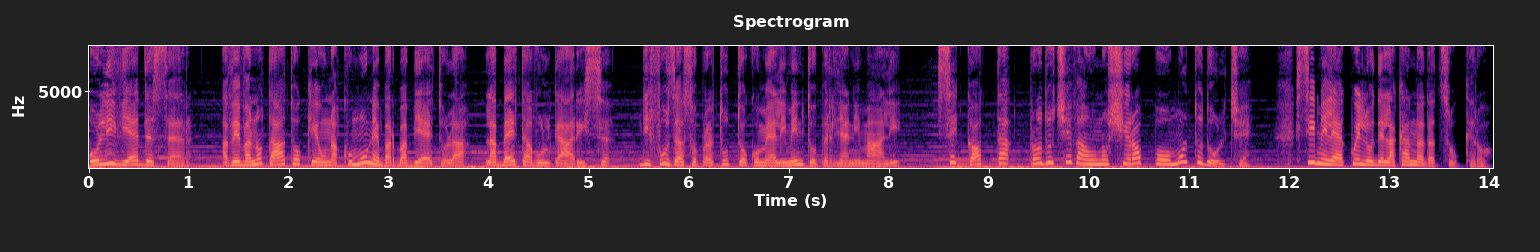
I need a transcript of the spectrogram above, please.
Olivier Dessert, aveva notato che una comune barbabietola, la Beta vulgaris, diffusa soprattutto come alimento per gli animali, se cotta produceva uno sciroppo molto dolce, simile a quello della canna da zucchero.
